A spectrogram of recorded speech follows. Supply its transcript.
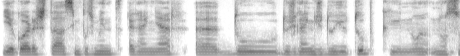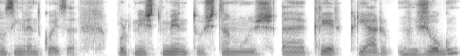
e agora está simplesmente a ganhar uh, do, dos ganhos do YouTube, que não, não são assim grande coisa, porque neste momento estamos a querer criar um jogo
